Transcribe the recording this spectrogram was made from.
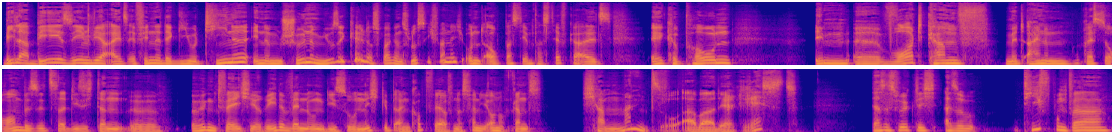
Bela B. sehen wir als Erfinder der Guillotine in einem schönen Musical, das war ganz lustig, fand ich. Und auch Bastian Pastewka als El Capone im äh, Wortkampf mit einem Restaurantbesitzer, die sich dann äh, irgendwelche Redewendungen, die es so nicht gibt, an den Kopf werfen. Das fand ich auch noch ganz charmant so. Aber der Rest, das ist wirklich, also Tiefpunkt war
